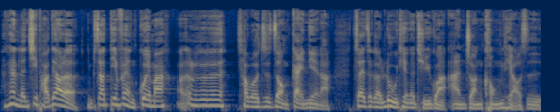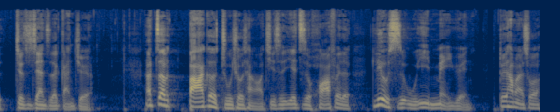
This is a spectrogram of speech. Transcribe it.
看看冷气跑掉了，你不知道电费很贵吗？啊，对对对对，差不多就是这种概念啊。在这个露天的体育馆安装空调是就是这样子的感觉。那这八个足球场啊，其实也只花费了六十五亿美元，对他们来说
